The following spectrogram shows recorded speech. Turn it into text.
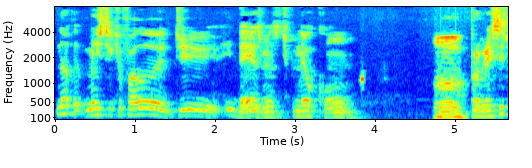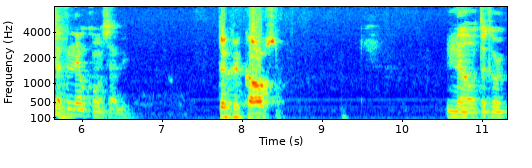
Não, mainstream que eu falo de ideias mesmo, tipo neocon. Hum. Progressista até neocon, sabe? Tucker Carlson. Não, o Tucker,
